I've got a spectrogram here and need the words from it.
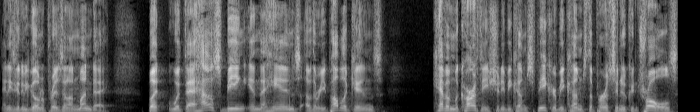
and he's going to be going to prison on Monday. But with the House being in the hands of the Republicans, Kevin McCarthy, should he become Speaker, becomes the person who controls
